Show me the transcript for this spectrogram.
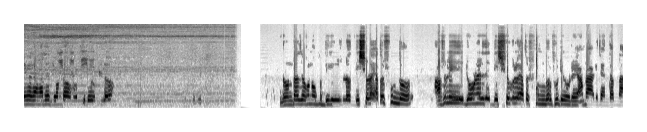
এবার আমাদের ড্রোনটা উপর দিকে উঠল। ড্রোনটা যখন উপর দিকে উঠল, দৃশ্যটা এত সুন্দর। আসলে ড্রোনের যে দৃশ্যগুলো এত সুন্দর ফুটে ওঠে, আমরা আগে জানতাম না।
